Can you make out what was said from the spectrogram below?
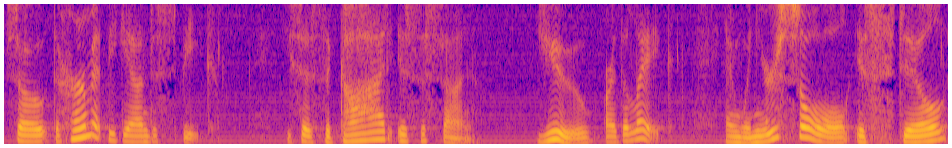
So the hermit began to speak. He says, The God is the sun, you are the lake. And when your soul is still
